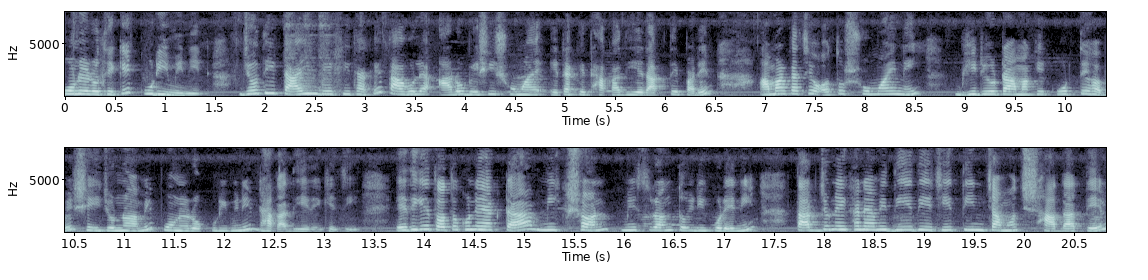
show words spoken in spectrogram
পনেরো থেকে কুড়ি মিনিট। যদি টাইম বেশি থাকে, তাহলে আরও বেশি সময় এটাকে ঢাকা দিয়ে রাখতে পারেন। আমার কাছে অত সময় নেই, ভিডিওটা আমাকে করতে হবে, সেই জন্য আমি পনেরো কুড়ি মিনিট ঢাকা দিয়ে রেখেছি। এদিকে ততক্ষণে একটা মিক্সন, মিশ্রণ তৈরি করে নিই। তার জন্য এখানে আমি দিয়ে দিয়েছি তিন চামচ সাদা তেল,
